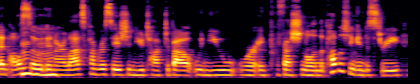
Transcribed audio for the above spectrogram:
and also mm-hmm. in our last conversation, you talked about when you were a professional in the publishing industry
